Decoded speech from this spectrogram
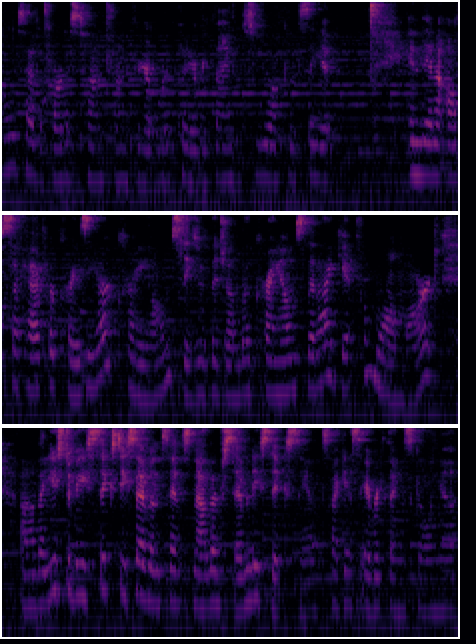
I always have the hardest time trying to figure out where to put everything so you all can see it. And then I also have her Cra-Z-Art crayons. These are the jumbo crayons that I get from Walmart. Uh, they used to be 67 cents, now they're 76 cents. I guess everything's going up.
